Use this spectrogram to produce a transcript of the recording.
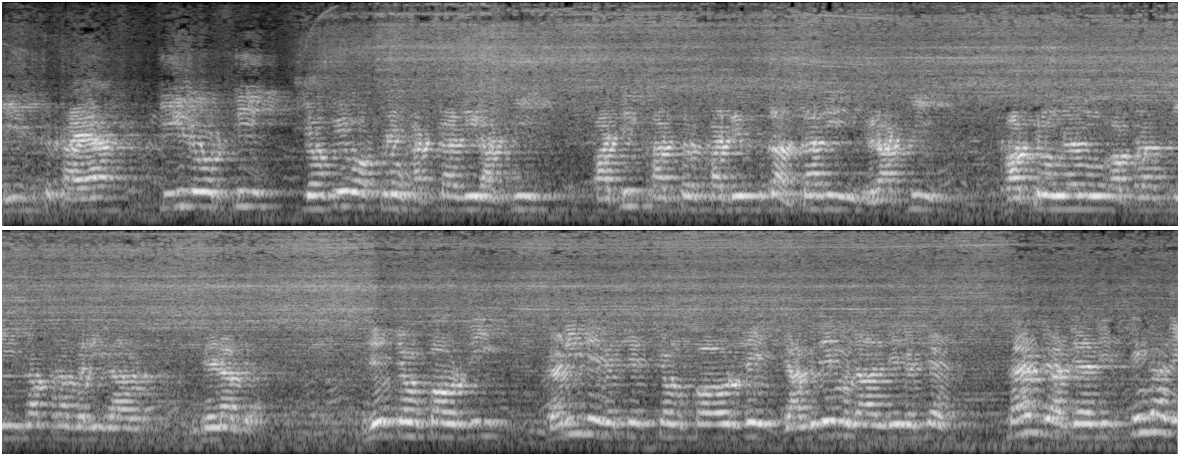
ਸੀਸ ਕਟਾਇਆ, ਕੀ ਲੋੜ ਸੀ? ਕਿਉਂਕਿ ਉਹ ਆਪਣੇ ਹੱਕਾਂ ਦੀ ਰਾਖੀ, ਸਾਡੀ ਖਾਤਰ ਸਾਡੇ ਸਿਧਾਂਤਾਂ ਦੀ ਰਾਖੀ ਖਾਤਰ ਉਹਨਾਂ ਨੂੰ ਆਪਣਾ ਸੀਸ, ਆਪਣਾ ਬਲੀਦਾਨ ਦੇਣਾ ਪਿਆ। ਜੇ ਚੌਕੌਰ ਦੀ ਗੜੀ ਦੇ ਵਿੱਚ, ਚੌਕੌਰ ਦੇ ਜੰਗ ਦੇ ਮੈਦਾਨ ਦੇ ਵਿੱਚ ਸਾਹਿਬਜ਼ਾਦਿਆਂ ਦੀ ਸਿੰਘਾਂ ਦੀ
